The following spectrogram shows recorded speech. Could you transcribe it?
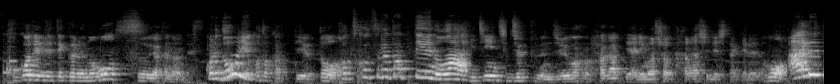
ここで出てくるのも数学なんです。これどういうことかっていうと、コツコツ型っていうのは1日10分15分測ってやりましょうって話でしたけれども、ある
